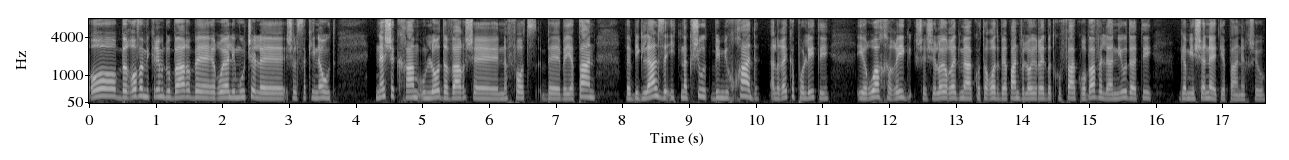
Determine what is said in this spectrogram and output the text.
או ברוב המקרים מדובר באירועי אלימות של, אה, של סכינאות. נשק חם הוא לא דבר שנפוץ ב- ביפן, ובגלל זה התנגשות, במיוחד על רקע פוליטי, היא אירוע חריג ש- שלא יורד מהכותרות ביפן ולא ירד בתקופה הקרובה, ולעניות דעתי גם ישנה את יפן איכשהו.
